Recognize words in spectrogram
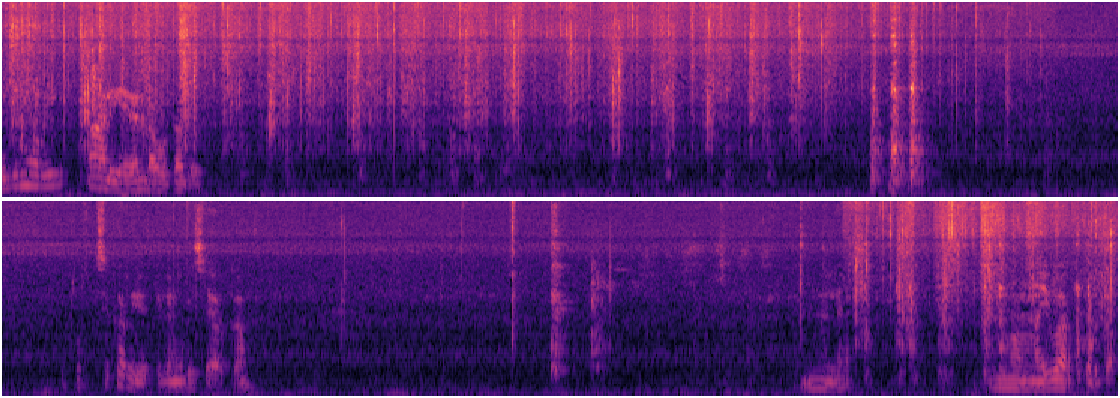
ഒരു മുറി നാളികേരം ഉണ്ടാവും കേട്ടോ അത്. കുറച്ച് കറിവേപ്പിലും കൂടി ചേർക്കാം. നല്ല നന്നായി വറുത്തെടുക്കാം.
